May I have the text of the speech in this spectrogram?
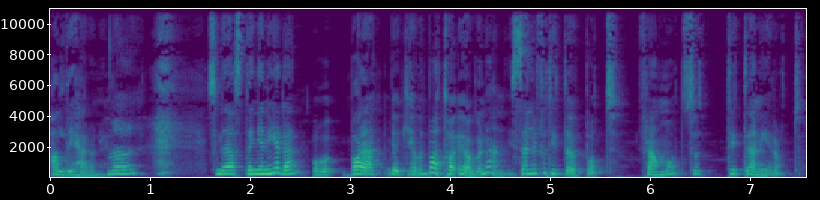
Aldrig här och nu. Nej. Så när jag stänger ner den och bara, jag kan väl bara ta ögonen. Istället för att titta uppåt, framåt, så tittar jag neråt.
